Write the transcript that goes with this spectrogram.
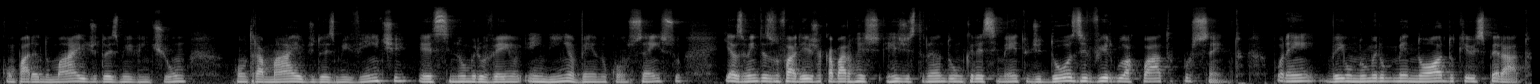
comparando maio de 2021 contra maio de 2020. Esse número veio em linha, veio no consenso, e as vendas no varejo acabaram registrando um crescimento de 12,4%. Porém, veio um número menor do que o esperado.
